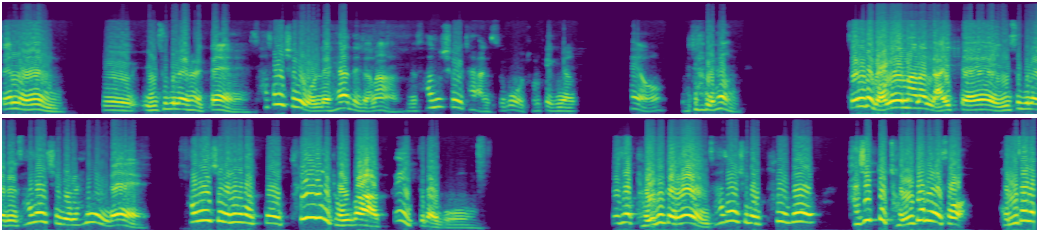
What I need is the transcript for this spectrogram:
쌤은 그 인수분해를 할 때 사선식을 원래 해야 되잖아. 근데 사선식을 잘 안 쓰고 저렇게 그냥 해요. 왜냐면 쌤도 너네 만한 나이 때 인수분해를 사선식으로 했는데 사선식을 해갖고 틀리는 경우가 꽤 있더라고. 그래서 결국에는 사선식으로 풀고 다시 또 전개를 해서 검사를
